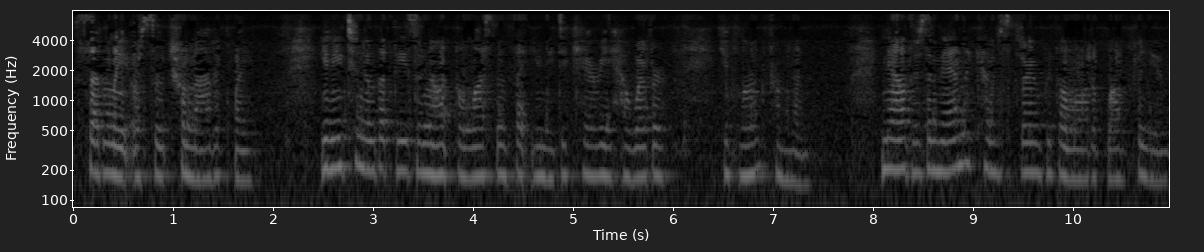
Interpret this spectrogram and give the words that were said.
suddenly or so traumatically. You need to know that these are not the lessons that you need to carry. However, you've learned from them. Now, there's a man that comes through with a lot of love for you,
